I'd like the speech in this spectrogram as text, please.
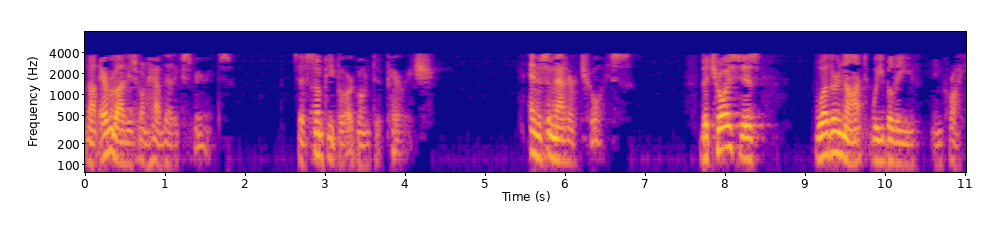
not everybody is going to have that experience. It says some people are going to perish. And it's a matter of choice. The choice is whether or not we believe in Christ.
